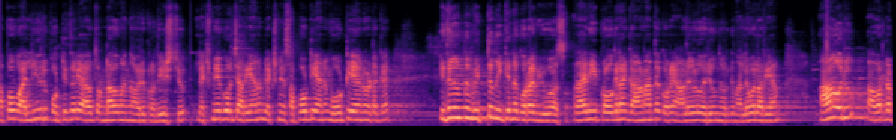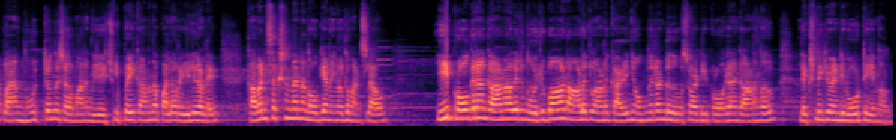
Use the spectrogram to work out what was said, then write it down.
അപ്പോൾ വലിയൊരു പൊട്ടിത്തെറി അകത്തുണ്ടാകുമെന്ന് അവർ പ്രതീക്ഷിച്ചു. ലക്ഷ്മിയെ കുറിച്ച് അറിയാനും ലക്ഷ്മിയെ സപ്പോർട്ട് ചെയ്യാനും വോട്ട് ചെയ്യാനായിട്ടൊക്കെ ഇതിൽ നിന്ന് വിട്ടു നിൽക്കുന്ന കുറെ വ്യൂവേഴ്സ് അതായത് ഈ പ്രോഗ്രാം കാണാത്ത കുറെ ആളുകൾ വരുമെന്ന് ഇവർക്ക് നല്ലപോലെ അറിയാം. ആ ഒരു അവരുടെ പ്ലാൻ നൂറ്റൊന്ന് ശതമാനം വിജയിച്ചു. ഇപ്പോൾ ഈ കാണുന്ന പല റീലുകളുടെയും കമന്റ് സെക്ഷൻ തന്നെ നോക്കിയാൽ നിങ്ങൾക്ക് മനസ്സിലാവും. ഈ പ്രോഗ്രാം കാണാതിരുന്ന ഒരുപാട് ആളുകളാണ് കഴിഞ്ഞ ഒന്ന് രണ്ട് ദിവസമായിട്ട് ഈ പ്രോഗ്രാം കാണുന്നതും ലക്ഷ്മിക്ക് വേണ്ടി വോട്ട് ചെയ്യുന്നതും.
